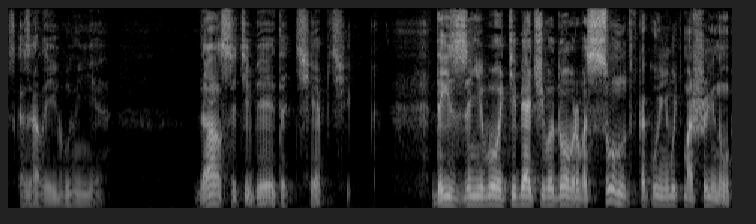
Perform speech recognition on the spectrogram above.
сказала игуменья, Дался тебе этот чепчик. Да из-за него тебя чего доброго сунут в какую-нибудь машину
